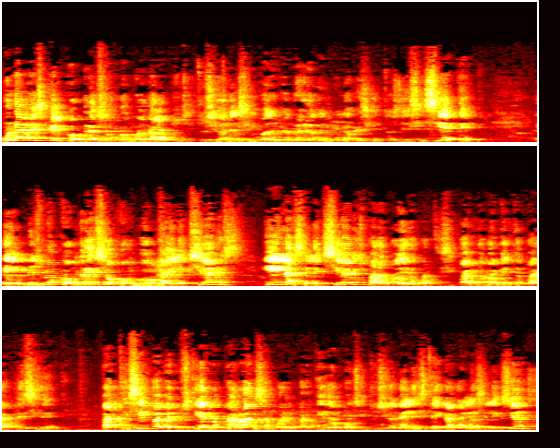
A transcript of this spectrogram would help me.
Una vez que el Congreso promulga la Constitución el 5 de febrero de 1917, el mismo Congreso convoca elecciones y las elecciones para poder participar nuevamente para presidente. Participa Venustiano Carranza por el Partido Constitucionalista y gana las elecciones.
